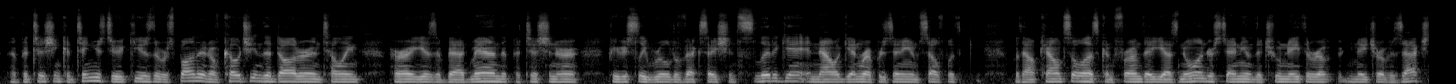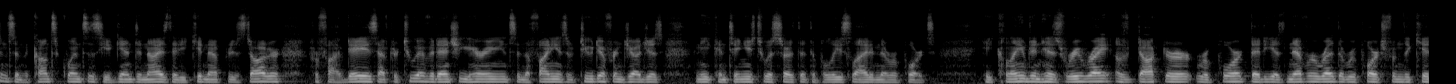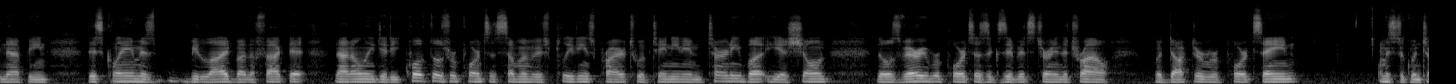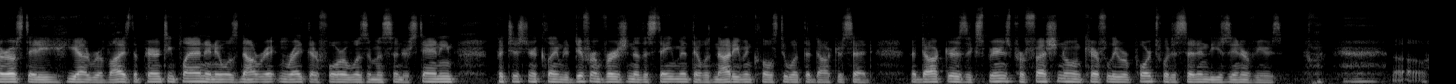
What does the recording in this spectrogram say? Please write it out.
The petition continues to accuse the respondent of coaching the daughter and telling her he is a bad man. The petitioner, previously ruled a vexatious litigant and now again representing himself with, without counsel, has confirmed that he has no understanding of the true nature of, nature of his actions and the consequences. He again denies that he kidnapped his daughter for five days after two evidentiary hearings and the findings of two different judges, and he continues to assert that the police lied in their reports. He claimed in his rewrite of Dr. Report that he has never read the reports from the kidnapping. This claim is belied by the fact that not only did he quote those reports in some of his pleadings prior to obtaining an attorney, but he has shown those very reports as exhibits during the trial. With Dr. Report saying Mr. Quintero stated he had revised the parenting plan and it was not written right, therefore it was a misunderstanding. Petitioner claimed a different version of the statement that was not even close to what the doctor said. The doctor is experienced, professional, and carefully reports what is said in these interviews. oh.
